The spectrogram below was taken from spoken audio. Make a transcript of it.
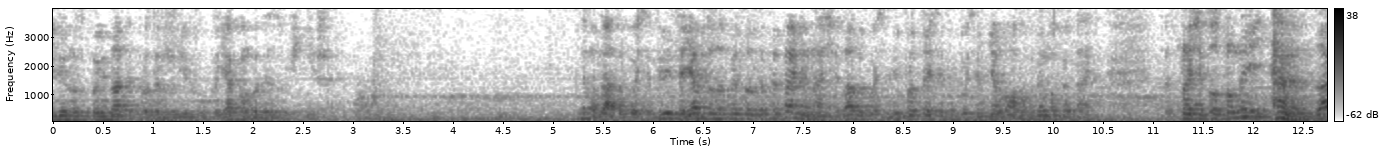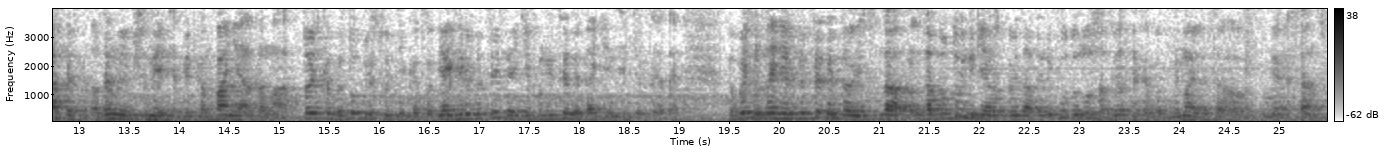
Або розповідати про зернові групи, як вам буде зручніше. Ну, да, допустим. Дивіться, я буду записувати питання наші, да, допустим, і в процесі допустим, діалогу будемо питання. Значить, основний захист озимої пшениці від компанії Адама. Тобто, тут присутні як гербіциди, як і фунгіциди, так і інсектициди. Допустим, за гербіциди, то да, за протуйники я розповідати не буду, ну, соответственно, немає цього е, сенсу.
